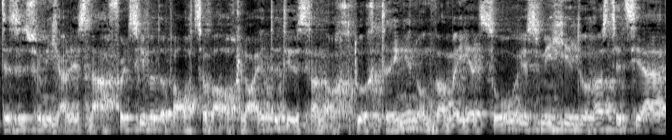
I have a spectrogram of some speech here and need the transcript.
das ist für mich alles nachvollziehbar, da braucht es aber auch Leute, die das dann auch durchdringen. Und wenn man jetzt so ist, Michi, du hast jetzt ja,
